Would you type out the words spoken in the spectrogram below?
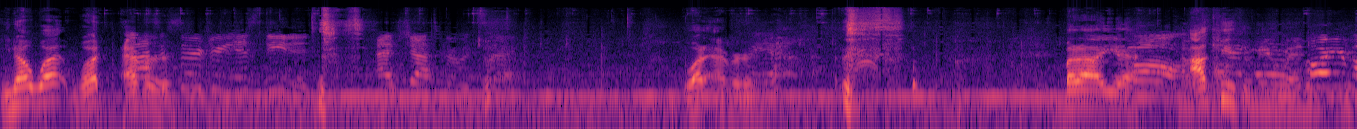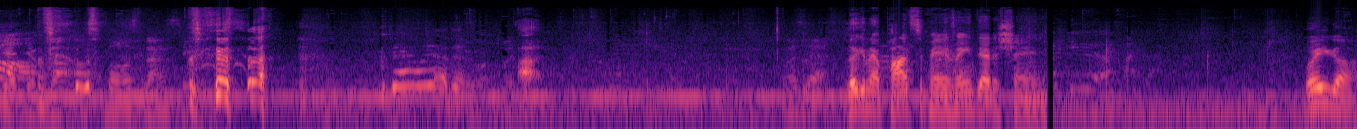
You know what? Whatever. Plastic surgery is needed, as Jasper would say. Whatever. but, uh, yeah. balls. I'll keep. Pour your balls. balls nasty. What the hell y'all doing? Uh, What's that? looking at pots and pans, ain't that a shame? Where you going?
